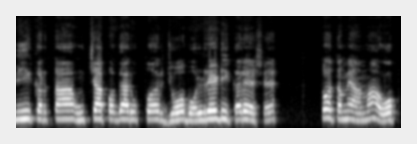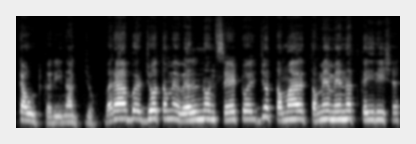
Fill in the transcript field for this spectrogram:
બી કરતા ઊંચા પગાર ઉપર જોબ ઓલરેડી કરે છે, તો તમે આમાં ઓપ્ટ આઉટ કરી નાખજો. બરાબર, જો તમે વેલ નોન સેટ હોય, જો તમારે, તમે મહેનત કરી છે,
